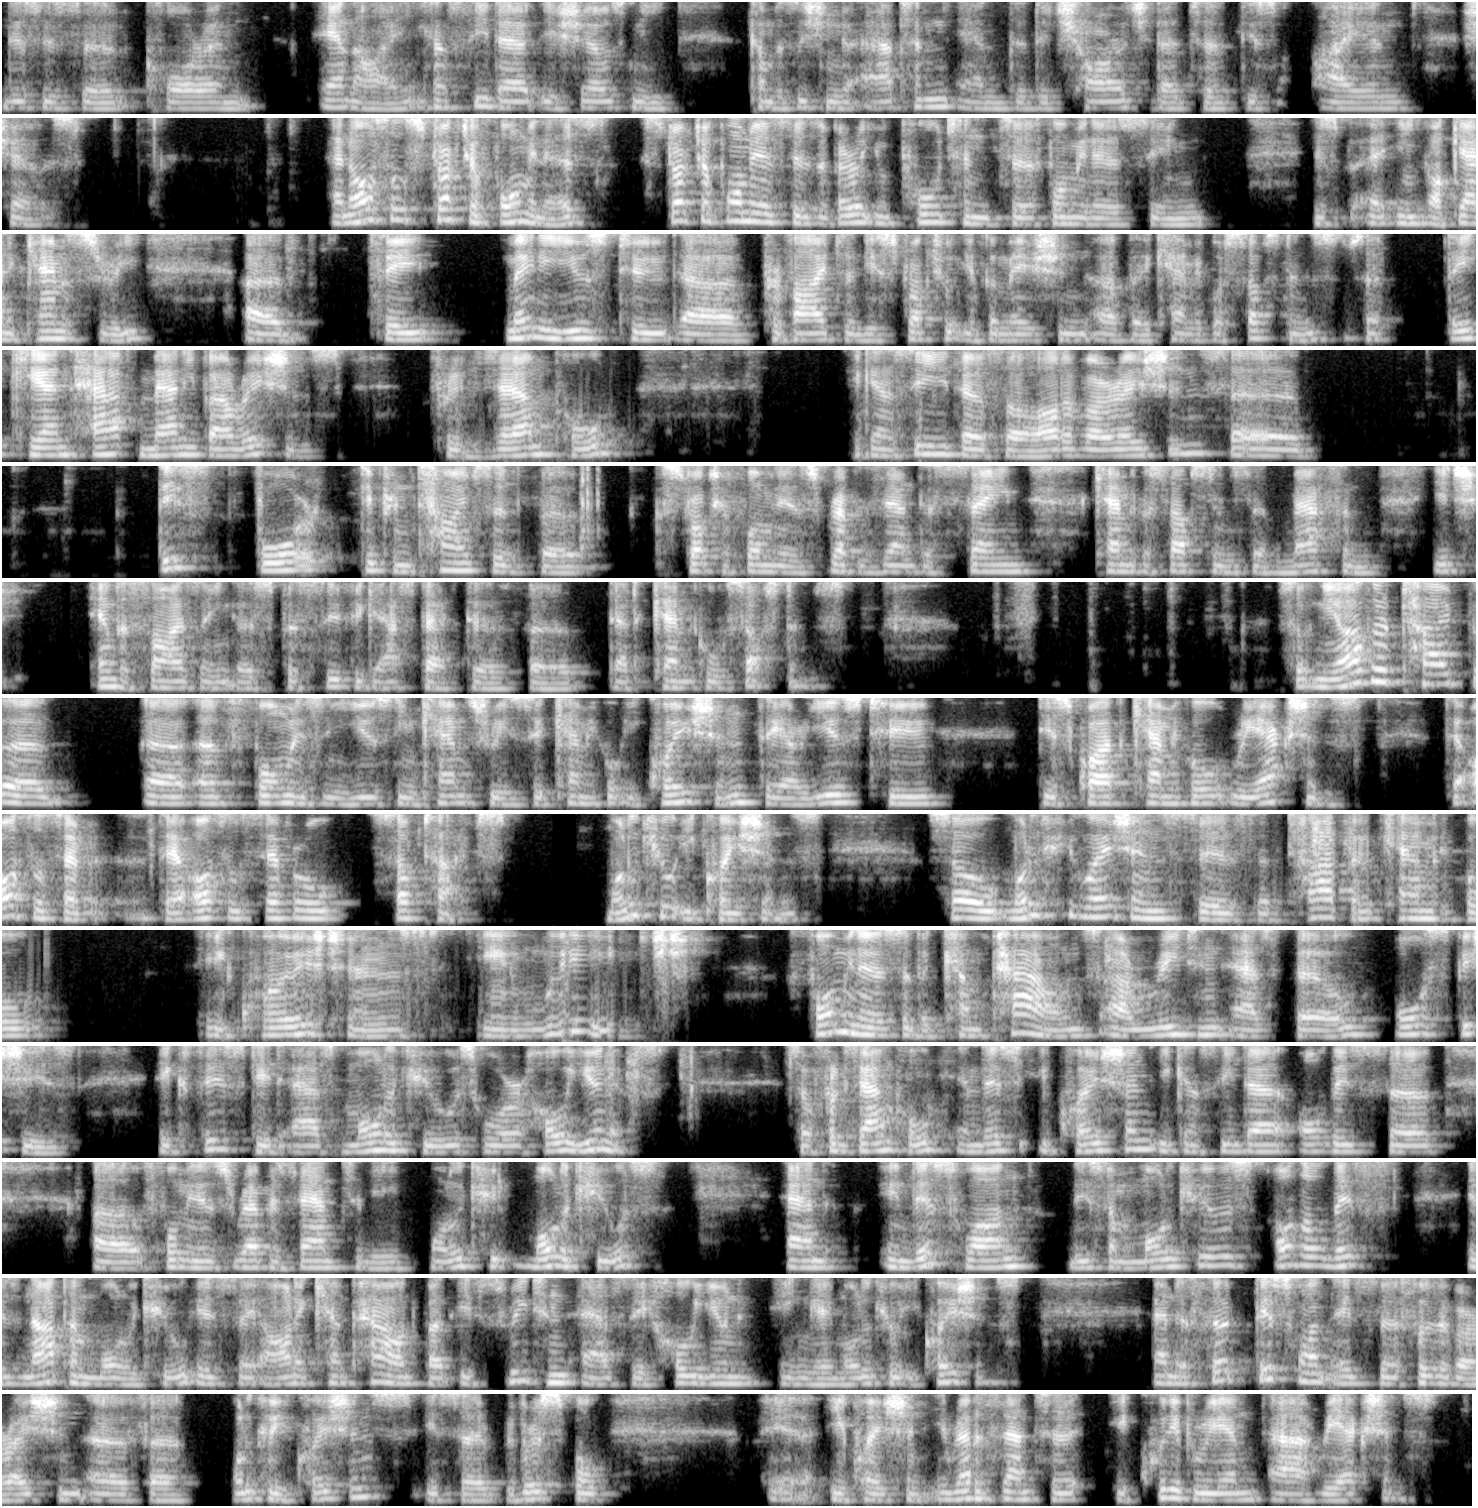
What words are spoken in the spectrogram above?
This is a chlorine anion. You can see that it shows the composition of atom and the, the charge that uh, this ion shows. And also structure formulas. Structure formulas is a very important uh, formulas in, uh, in organic chemistry. Uh, they mainly used to uh, provide the structural information of a chemical substance. So they can have many variations. For example, you can see there's a lot of variations. Uh, these four different types of uh, structure formulas represent the same chemical substance of methane. Each emphasizing a specific aspect of uh, that chemical substance. So the other type of, uh, of formalism used in chemistry is a chemical equation. They are used to describe chemical reactions. There are also several, there are also several subtypes. molecule equations. So molecular equations is a type of chemical equations in which formulas of the compounds are written as though all species existed as molecules or whole units. So for example, in this equation, you can see that all these uh, uh, formulas represent the molecule, molecules. And in this one, these are molecules, although this is not a molecule, it's an ionic compound, but it's written as a whole unit in a molecule equations. And the third, this one is a further variation of uh, molecule equations. It's a reversible uh, equation. It represents uh, equilibrium uh, reactions.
